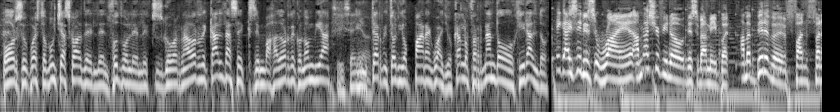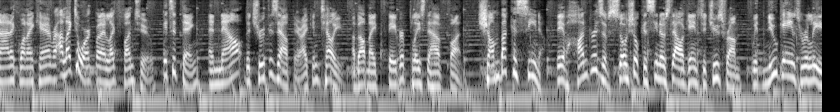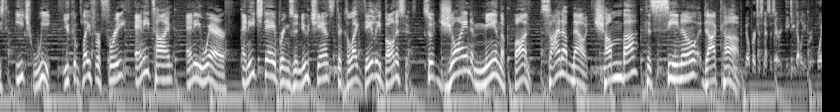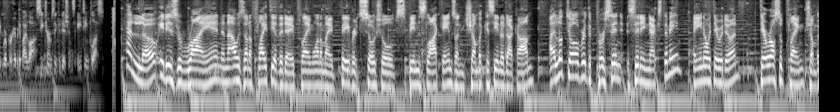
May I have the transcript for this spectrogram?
Por supuesto, muchas cosas del, del fútbol. El exgobernador de Caldas, ex embajador de Colombia Sí, en territorio paraguayo, Carlos Fernando Giraldo. Hey guys, it is Ryan. I'm not sure if you know this about me, but I'm a bit of a fun fanatic when I can. I like to work, but I like fun too. It's a thing. And now the truth is out there. I can tell you about my favorite place to have fun Chumba Casino. They have hundreds of social casino style games to choose from, with new games released each week. You can play for free anytime, anywhere. And each day brings a new chance to collect daily bonuses. So join me in the fun. Sign up now at chumbacasino.com. No purchase necessary. Group. Void were prohibited by law. See terms and conditions. 18 plus. Hello, it is Ryan, and I was on a flight the other day playing one of my favorite social spin slot games on chumbacasino.com. I looked over at the person sitting next to me, and you know what they were doing? They were also playing Chumba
